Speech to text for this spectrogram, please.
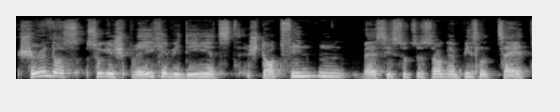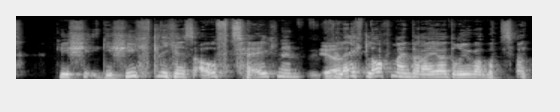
schön, dass so Gespräche wie die jetzt stattfinden, weil sie sozusagen ein bisschen Zeit Geschichtliches aufzeichnen. Ja. Vielleicht lachen wir ein drei Jahre drüber, aber sagen,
